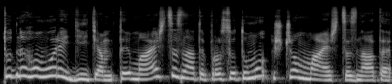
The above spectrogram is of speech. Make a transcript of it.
Тут не говорять дітям, ти маєш це знати просто тому, що маєш це знати,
